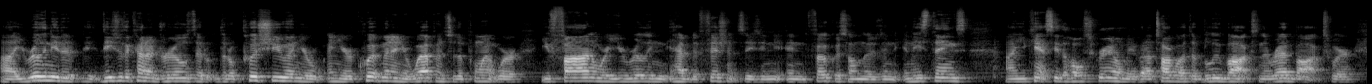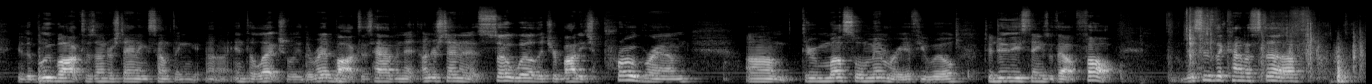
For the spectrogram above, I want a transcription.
uh, you really need to these are the kind of drills that, that'll push you and your and your equipment and your weapons to the point where you find where you really have deficiencies and, and focus on those and, and these things uh, you can't see the whole screen on me but I talk about the blue box and the red box where you know, the blue box is understanding something uh, intellectually the red box is having it understanding it so well that your body's programmed um, through muscle memory if you will to do these things without fault. this is the kind of stuff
